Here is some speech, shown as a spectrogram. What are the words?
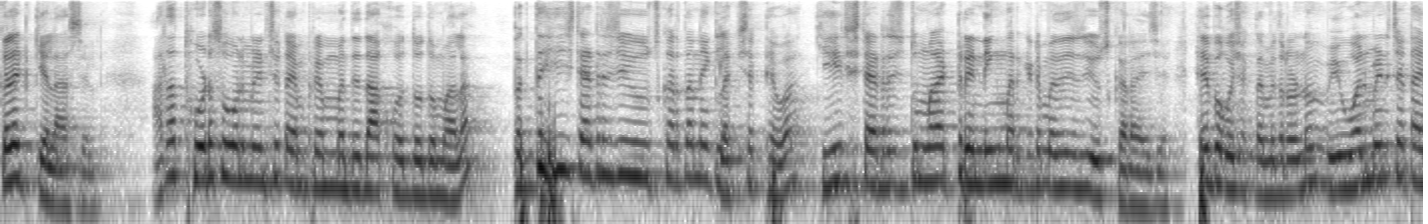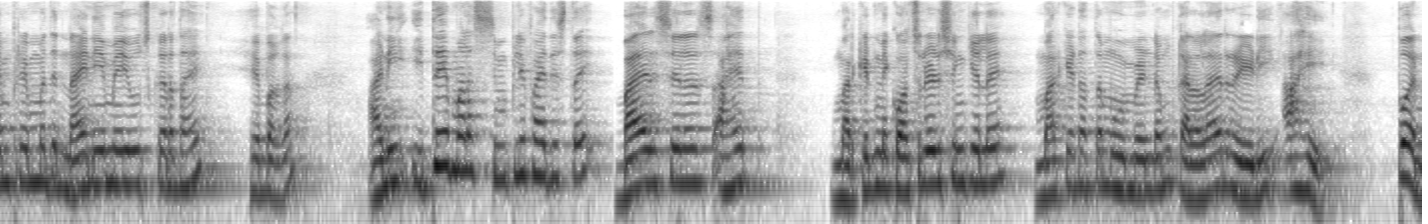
कलेक्ट केला असेल. आता थोडंसं वन मिनिटच्या टाईम फ्रेममध्ये दाखवतो तुम्हाला. फक्त ही स्ट्रॅटजी यूज करताना एक लक्षात ठेवा की ही स्ट्रॅटजी तुम्हाला ट्रेंडिंग मार्केटमध्ये यूज करायची आहे. हे बघू शकता मित्रांनो मी वन मिनिटच्या टाईम फ्रेममध्ये नाईन एम ए यूज करत आहे. हे बघा. आणि इथे मला सिम्प्लिफाय दिसतंय. बायर सेलर्स आहेत. मार्केटने कॉन्सन्ट्रेशन केलं आहे मार्केट आता मुवमेंटम करायला रेडी आहे. पण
